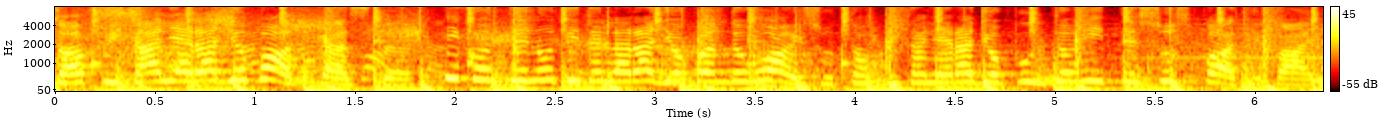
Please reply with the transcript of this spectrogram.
Top Italia Radio Podcast. I contenuti della radio quando vuoi su topitaliaradio.it e su Spotify.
